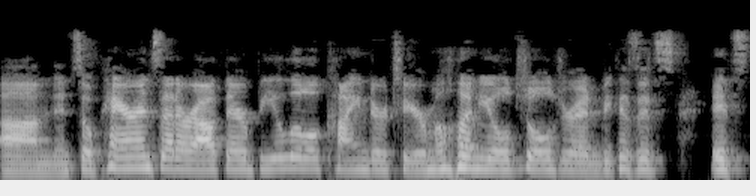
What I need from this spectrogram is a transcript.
Um, and so parents that are out there, be a little kinder to your millennial children because it's, it's,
